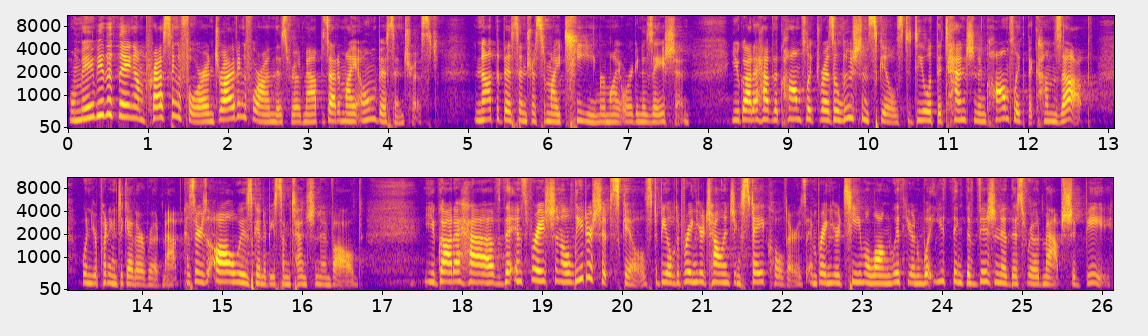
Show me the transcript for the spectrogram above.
well, maybe the thing I'm pressing for and driving for on this roadmap is out of my own best interest, not the best interest of my team or my organization. You got to have the conflict resolution skills to deal with the tension and conflict that comes up when you're putting together a roadmap, because there's always going to be some tension involved. You've got to have the inspirational leadership skills to be able to bring your challenging stakeholders and bring your team along with you and what you think the vision of this roadmap should be.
